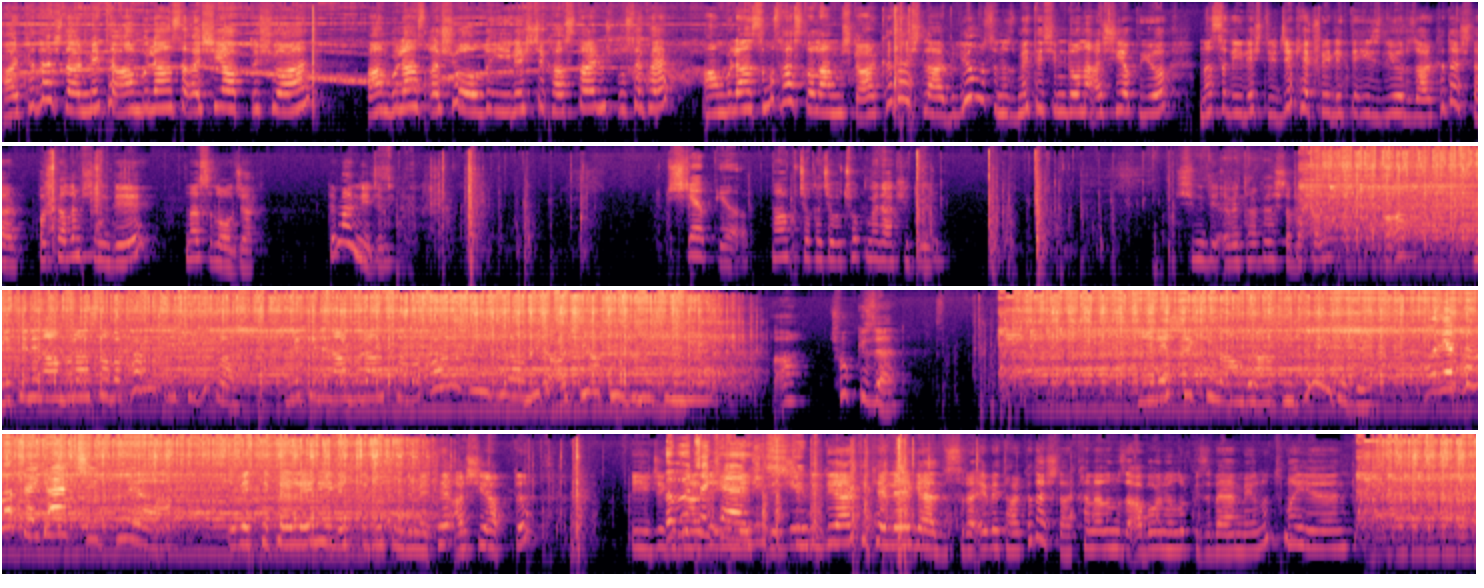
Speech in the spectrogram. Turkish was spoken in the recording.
Arkadaşlar Mete ambulansa aşı yaptı şu an. Ambulans aşı oldu. iyileşecek hastaymış bu sefer. Ambulansımız hastalanmış arkadaşlar biliyor musunuz? Mete şimdi ona aşı yapıyor. Nasıl iyileştirecek hep birlikte izliyoruz arkadaşlar. Bakalım şimdi nasıl olacak. Değil mi anneciğim? Bir şey yapıyorum. Ne yapacak acaba çok merak ediyorum. Şimdi evet arkadaşlar bakalım. Aa, Mete'nin ambulansına bakar mısınız çocuklar? Mete'nin ambulansına bakar mısınız ya? Mete aşı yapıyor buna şimdi. Aa, çok güzel. İyileşecek şimdi ambulansımız değil mi Meteciğim? Bu yapama teker çıkmıyor. Evet tekerleğini iyileştiriyor şimdi Mete. Aşı yaptı. İyice Öbür güzelce iyileşti. Şimdi diğer tekerleğe geldi sıra. Evet arkadaşlar kanalımıza abone olup bizi beğenmeyi unutmayın.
